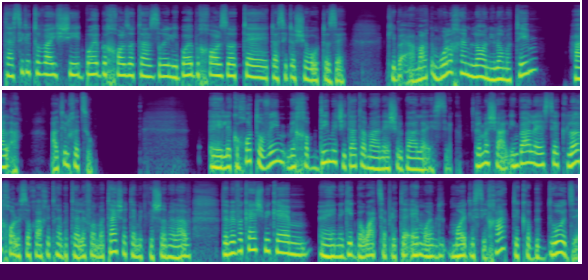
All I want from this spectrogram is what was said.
תעשי לי טובה אישית, בואי בכל זאת תעזרי לי, בואי בכל זאת uh, תעשי את השירות הזה. כי אמרת, אמרו לכם, לא, אני לא מתאים, הלאה, אל תלחצו. אה, לקוחות טובים מכבדים את שיטת המענה של בעל העסק. למשל, אם בעל העסק לא יכול לשוחח איתכם בטלפון מתי שאתם מתקשרים אליו, ומבקש מכם, אה, נגיד בוואטסאפ, לתאם מועד, לשיחה, תכבדו את זה.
